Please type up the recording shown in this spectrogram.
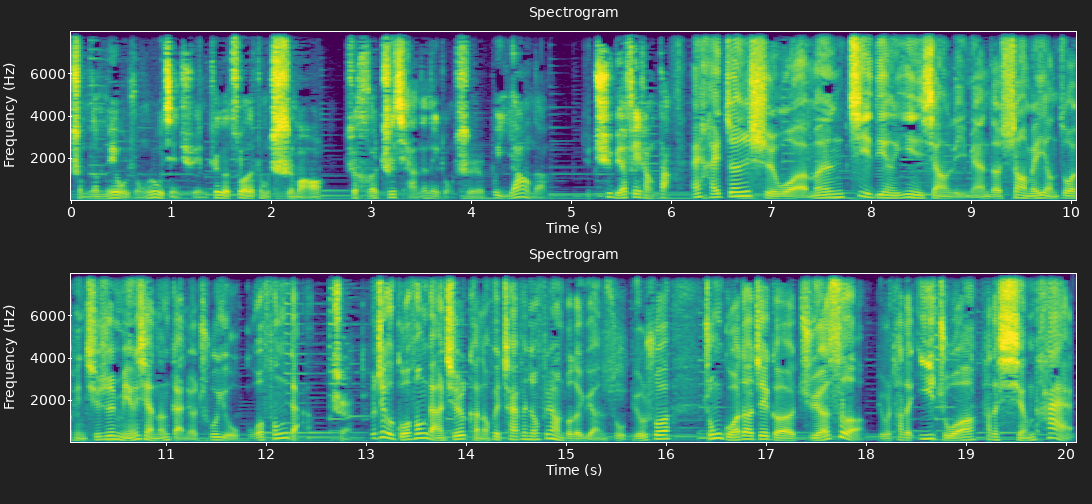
什么的没有融入进去，你这个做的这么时髦，是和之前的那种是不一样的，就区别非常大。哎，还真是我们既定印象里面的上美影作品，其实明显能感觉出有国风感。是，就这个国风感，其实可能会拆分成非常多的元素，比如说中国的这个角色，比如他的衣着、他的形态，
